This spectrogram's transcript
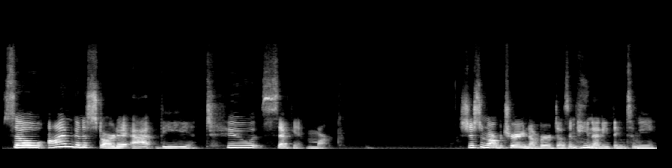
So I'm going to start it at the two second mark. It's just an arbitrary number, doesn't mean anything to me.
